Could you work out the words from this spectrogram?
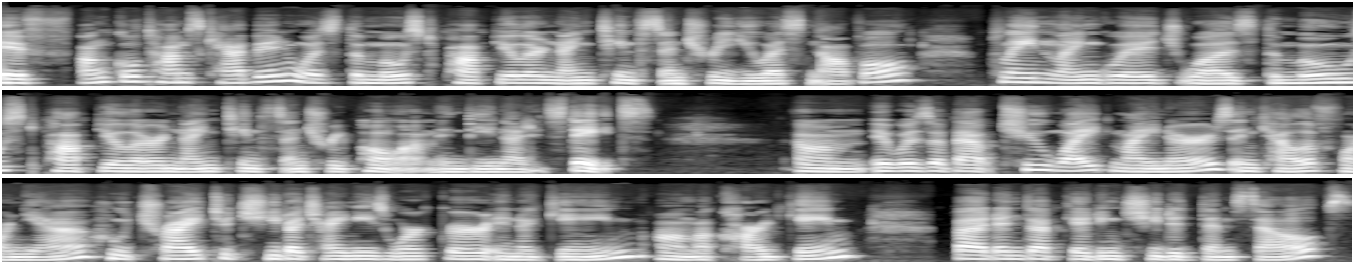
If Uncle Tom's Cabin was the most popular 19th century US novel, Plain Language was the most popular 19th century poem in the United States. Um, it was about two white miners in California who tried to cheat a Chinese worker in a game, um, a card game, but end up getting cheated themselves.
